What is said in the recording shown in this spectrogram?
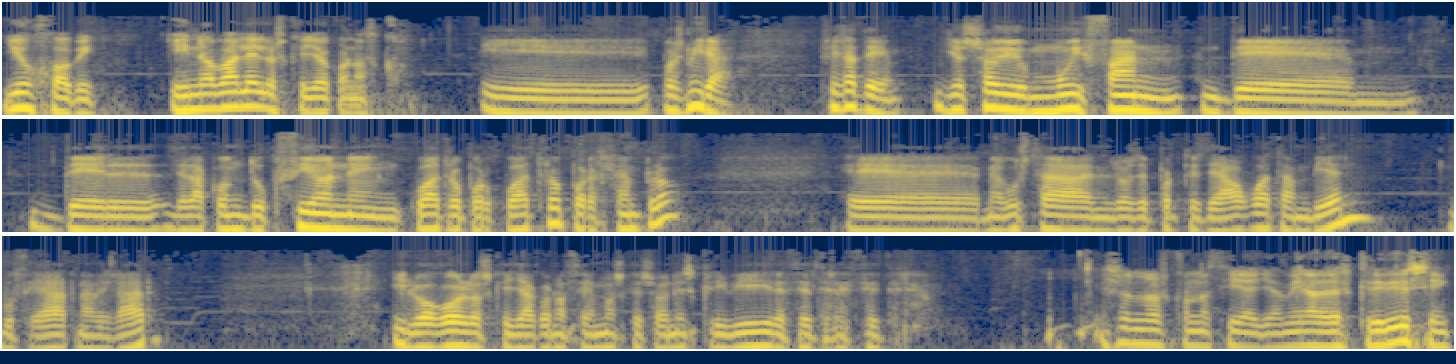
Y un hobby. Y no vale los que yo conozco. Y pues mira, fíjate, yo soy muy fan de, de, la conducción en 4x4, por ejemplo. Eh, me gustan los deportes de agua también, bucear, navegar y luego los que ya conocemos que son escribir, etcétera, etcétera. Eso no los conocía yo. Mira, de escribir sí.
